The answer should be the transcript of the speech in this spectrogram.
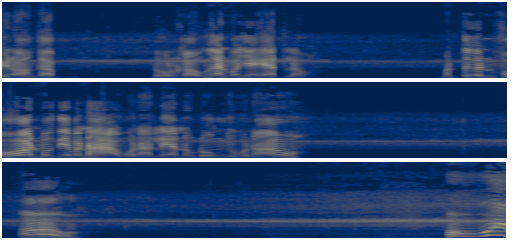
พี่น้องครับ โดดเขาเงื่อนเพราะยายแอดแล้วมันตื่นฝนบางทีมันหาวขนาดเลียนดงๆอยู่นะเอ้าเอ้าโอ้ย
